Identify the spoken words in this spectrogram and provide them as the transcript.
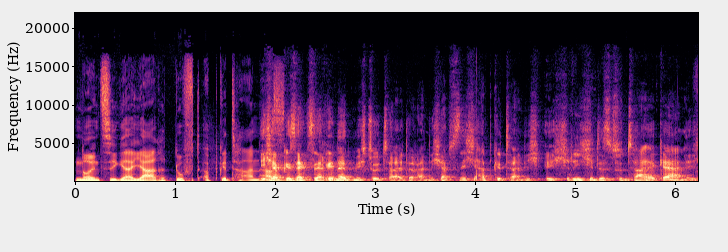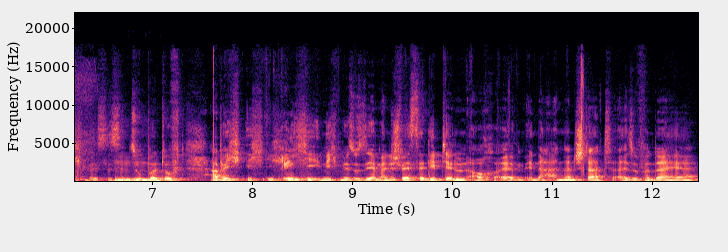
90er Jahre Duft abgetan hast. Ich habe gesagt, es erinnert mich total daran. Ich habe es nicht abgetan. Ich, ich rieche das total gerne. Ich, es ist ein Mhm. super Duft. Aber ich, ich, ich rieche ihn nicht mehr so sehr. Meine Schwester lebt ja nun auch ähm, in einer anderen Stadt. Also von daher,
